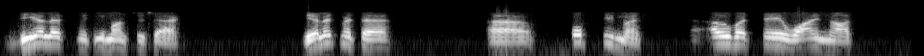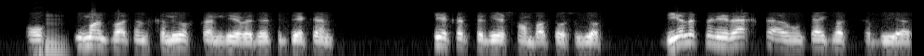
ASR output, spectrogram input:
Deel dit met iemand soos ek. Deel dit met 'n uh optimis, 'n ou wat sê why not of hmm. iemand wat in geloof kan lewe. Dit beteken seker te wees van wat ons hoop. Deel dit met die regte ou en kyk wat gebeur.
